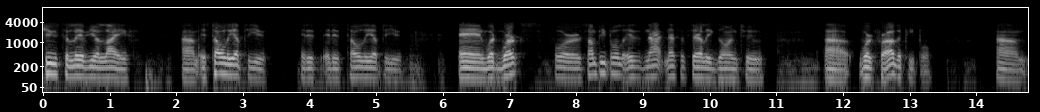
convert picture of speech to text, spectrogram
choose to live your life um, is totally up to you. It is it is totally up to you. And what works for some people is not necessarily going to uh, work for other people. Um,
